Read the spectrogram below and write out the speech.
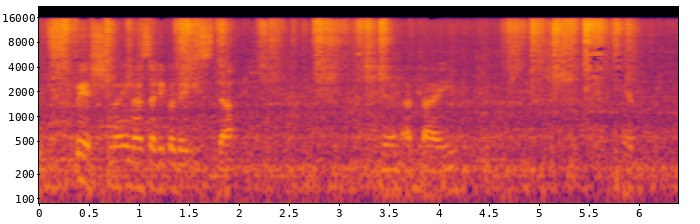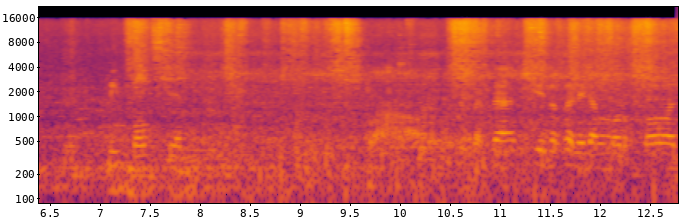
it's fish, no? Yung nasa likod ay isda. Then atay. At meatballs din. Wow. Look at that. Yun ang kanilang morcon.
